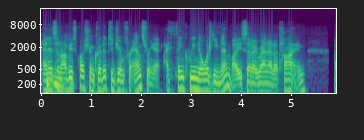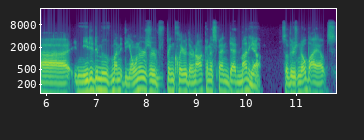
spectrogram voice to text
And mm-hmm. it's an mm-hmm. obvious question. Credit to Jim for answering it. I think we know what he meant by he said, I ran out of time. Uh, needed to move money. The owners have been clear they're not going to spend dead money. Yeah. So there's no buyouts.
